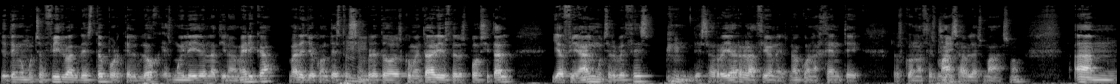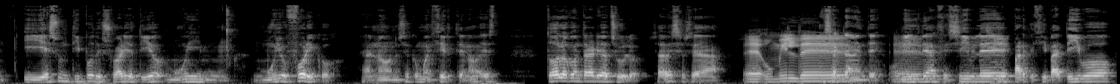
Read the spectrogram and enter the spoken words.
Yo tengo mucho feedback de esto porque el blog es muy leído en Latinoamérica, ¿vale? Yo contesto siempre todos los comentarios de los posts y tal, y al final muchas veces desarrollas relaciones, ¿no? Con la gente, los conoces más, hablas más, ¿no? y es un tipo de usuario, tío, muy, muy eufórico, o sea, no, no sé cómo decirte, ¿no? Es todo lo contrario a chulo, ¿sabes? O sea... Eh, humilde. Exactamente. Humilde, eh, accesible, participativo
